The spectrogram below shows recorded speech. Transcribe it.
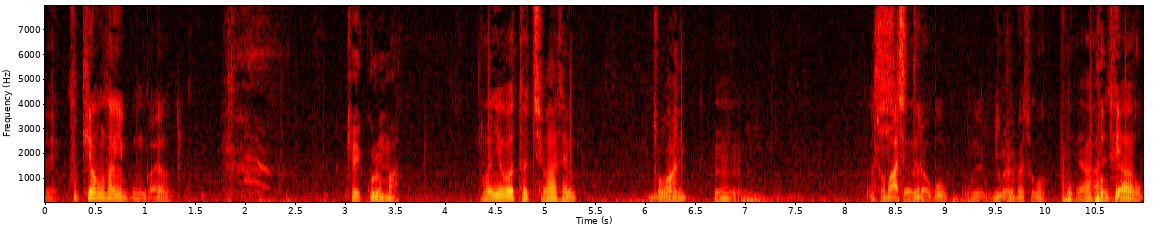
네, 쿠키 영상이 뭔가요? 개꿀맛. 허니버터 칩 아셈? 저거 아니? 음. 아, 저 맛있더라고. 오늘 민규가 저거 포, 야, 포테, 뭐,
